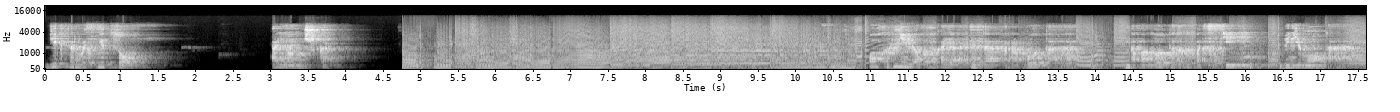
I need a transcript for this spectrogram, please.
Виктор Васнецов. Аленушка. Ох, нелегкая эта работа На болотах пасти бегемота.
